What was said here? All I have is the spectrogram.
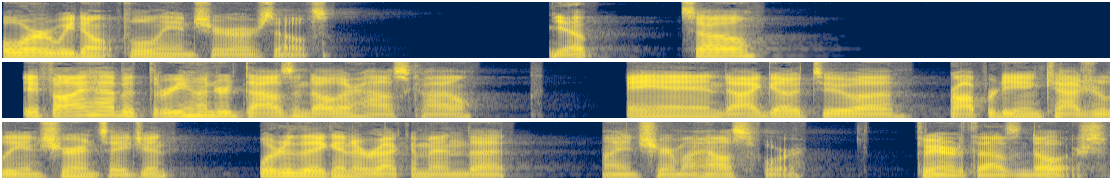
or we don't fully insure ourselves. Yep. So, if I have a $300,000 house, Kyle, and I go to a property and casualty insurance agent, what are they going to recommend that I insure my house for? $300,000.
